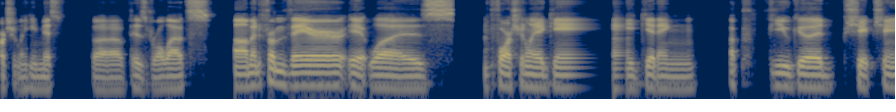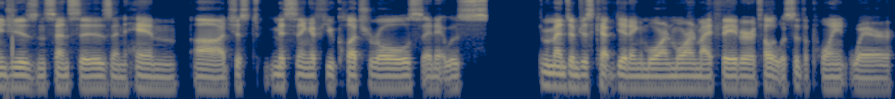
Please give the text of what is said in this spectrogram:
fortunately he missed uh, his rollouts. Um, and from there, it was unfortunately a game getting a few good shape changes and senses, and him uh, just missing a few clutch rolls, and it was the momentum just kept getting more and more in my favor until it was to the point where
